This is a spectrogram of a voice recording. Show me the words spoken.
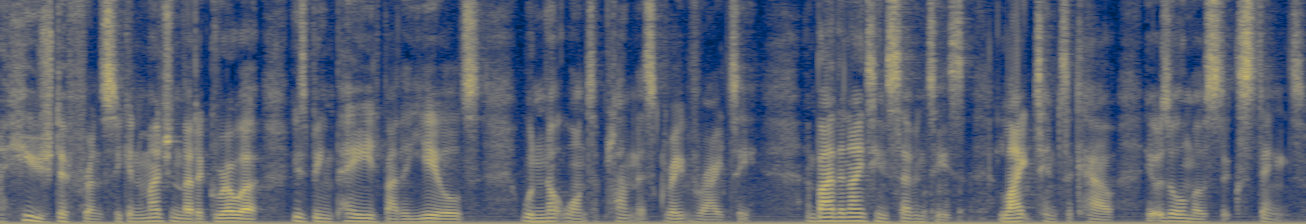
a huge difference. You can imagine that a grower who's being paid by the yields would not want to plant this grape variety. And by the 1970s, like Tinto Cão, it was almost extinct.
